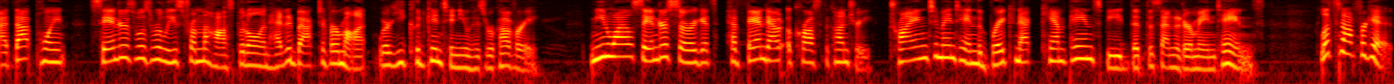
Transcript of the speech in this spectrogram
At that point, Sanders was released from the hospital and headed back to Vermont, where he could continue his recovery. Meanwhile, Sanders surrogates have fanned out across the country, trying to maintain the breakneck campaign speed that the senator maintains. Let's not forget,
